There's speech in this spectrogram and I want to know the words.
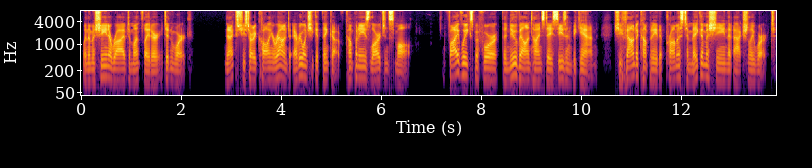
when the machine arrived a month later, it didn't work. Next, she started calling around to everyone she could think of, companies large and small. Five weeks before the new Valentine's Day season began, she found a company that promised to make a machine that actually worked.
